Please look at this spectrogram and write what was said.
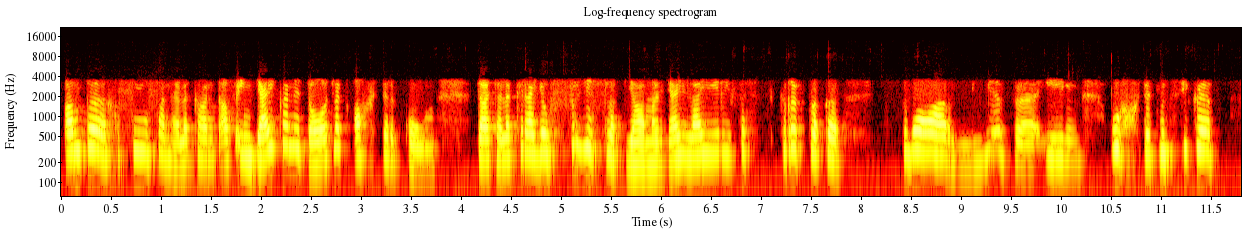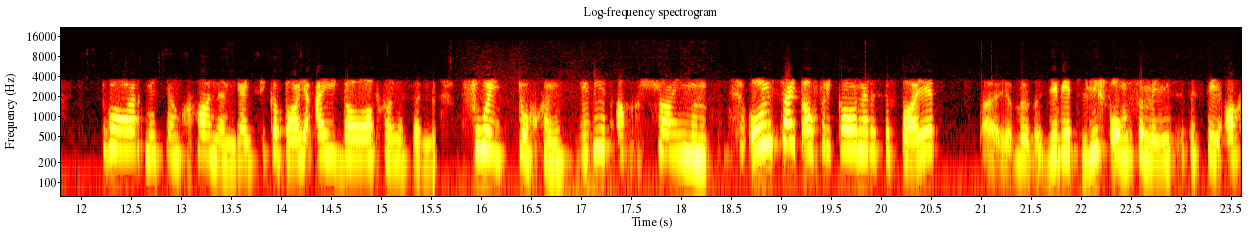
amper 'n gevoel van hulle kant af en jy kan dit dadelik agterkom dat hulle kry jou vreeslik jammer. Jy lei hierdie verskriklike swaar lewe en oeg dit moet seker swaar met jou gaan en jy seker baie uitdagings en fooi tog en jy weet ag shame ons Suid-Afrikaners is baie uh, jy weet lief om vir mense te sê ag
